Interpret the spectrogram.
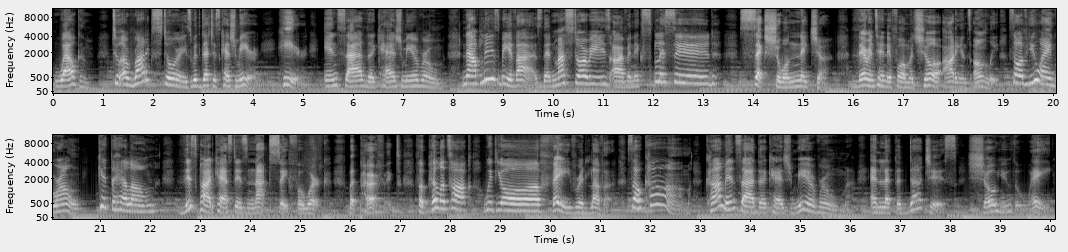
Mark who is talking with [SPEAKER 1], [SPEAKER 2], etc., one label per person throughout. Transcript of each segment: [SPEAKER 1] Welcome to Erotic Stories with Duchess Cashmere here inside the Cashmere Room. Now, please be advised that my stories are of an explicit sexual nature. They're intended for a mature audience only. So if you ain't grown, get the hell on. This podcast is not safe for work, but perfect for pillow talk with your favorite lover. So come, come inside the cashmere room and let the Duchess show you the way.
